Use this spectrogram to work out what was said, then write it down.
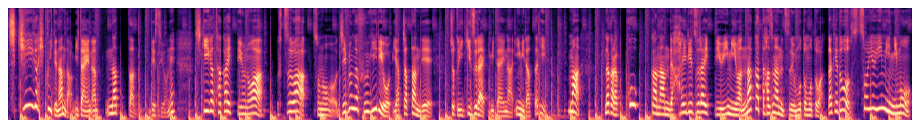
敷居が低いってなんだ？みたいななったんですよね。敷居が高いっていうのは普通はその自分が不義理をやっちゃったんでちょっと生きづらいみたいな意味だったりまあだから高価なんで入りづらいっていう意味はなかったはずなんですよもともとは。だけどそういう意味にも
